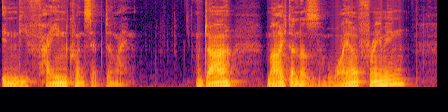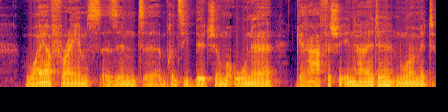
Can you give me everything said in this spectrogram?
in die Feinkonzepte rein. Und da mache ich dann das Wireframing. Wireframes sind äh, im Prinzip Bildschirme ohne grafische Inhalte, nur mit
